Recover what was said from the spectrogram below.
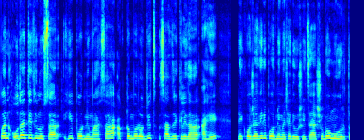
पण उदय तिथीनुसार ही पौर्णिमा सहा ऑक्टोंबर रोजीच साजरी केली जाणार आहे. आणि कोजागिरी पौर्णिमेच्या दिवशीचा शुभ मुहूर्त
